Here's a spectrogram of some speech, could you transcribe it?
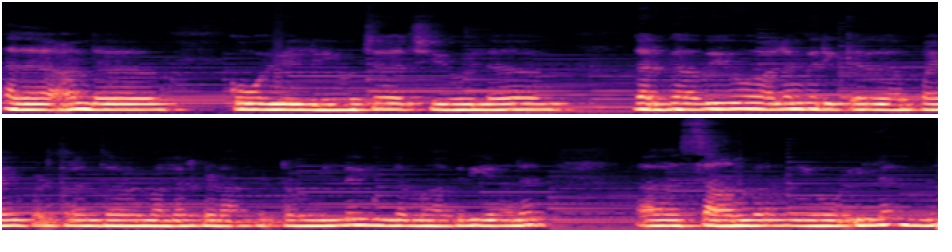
அதை அந்த கோயிலையோ சர்ச்சையோ இல்லை தர்காவையோ அலங்கரிக்க பயன்படுத்துகிற அந்த மலர்களாகட்டும் இல்லை இந்த மாதிரியான சாம்பிராணியோ இல்லை இந்த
